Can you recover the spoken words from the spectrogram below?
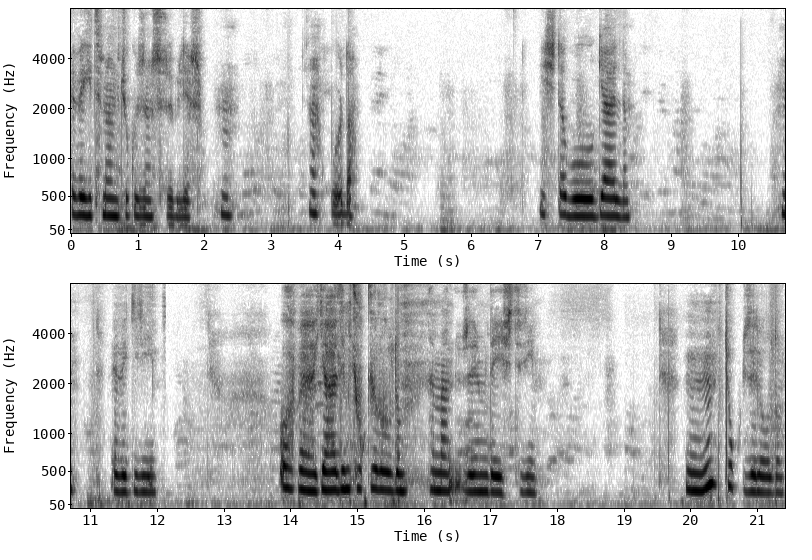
Eve gitmem çok uzun sürebilir. Hı. Heh, burada. İşte bu. Geldim. Eve gireyim. Oh be geldim çok yoruldum. Hemen üzerimi değiştireyim. Hmm, çok güzel oldum.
